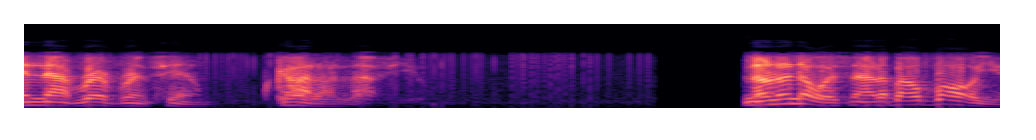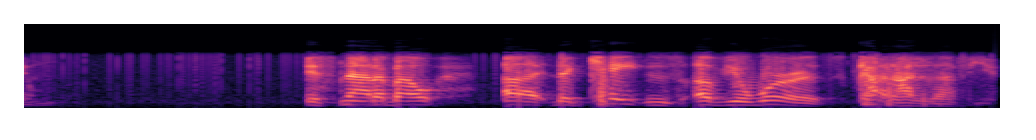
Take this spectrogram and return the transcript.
and not reverence him. God, I love you. No, no, no. It's not about volume. It's not about uh, the cadence of your words. God, I love you.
